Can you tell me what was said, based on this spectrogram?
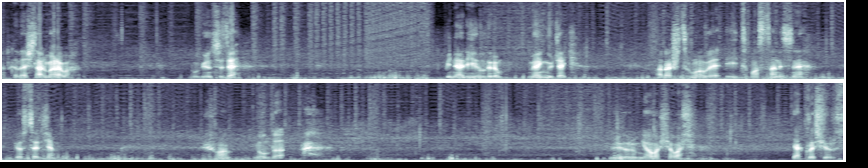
Arkadaşlar merhaba. Bugün size Binali Yıldırım Mengücek Araştırma ve Eğitim Hastanesi'ne göstereceğim. Şu an yolda yürüyorum yavaş yavaş yaklaşıyoruz.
